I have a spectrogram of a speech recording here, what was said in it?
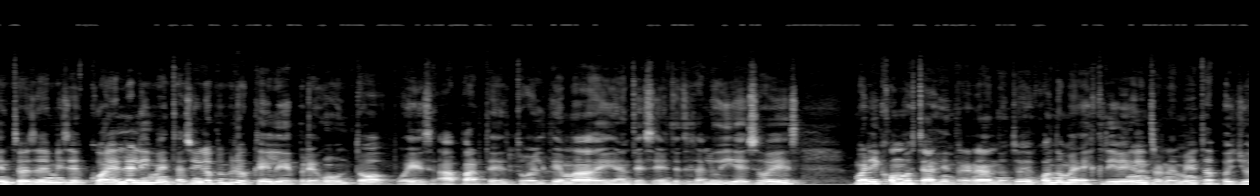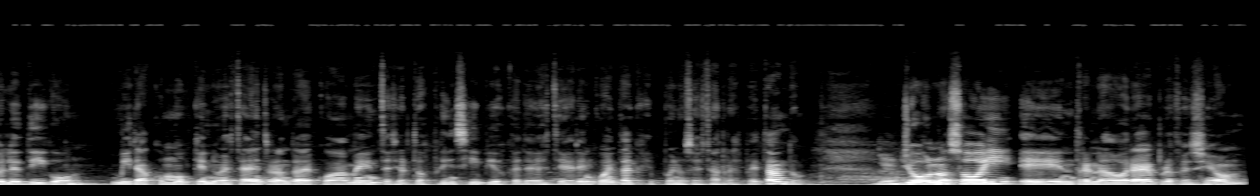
Entonces me dice, ¿cuál es la alimentación? Y lo primero que le pregunto, pues aparte de todo el tema de antecedentes de salud y eso es, bueno, ¿y cómo estás entrenando? Entonces cuando me describen el entrenamiento, pues yo les digo, mira como que no estás entrenando adecuadamente, ciertos principios que debes tener en cuenta que pues no se están respetando. Yo no soy eh, entrenadora de profesión,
